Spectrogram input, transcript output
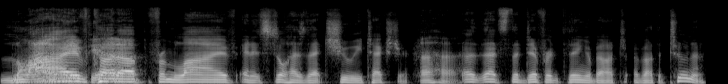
live, cut Uh-huh. yeah. up from live, and it still has that chewy texture. Uh-huh. that's the different thing about about the tuna.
